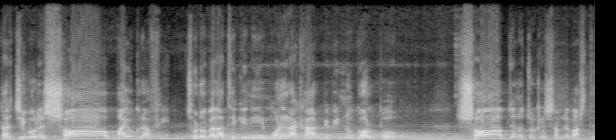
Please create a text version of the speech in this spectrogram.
তার জীবনের সব বায়োগ্রাফি ছোটবেলা থেকে নিয়ে মনে রাখার বিভিন্ন গল্প সব যেন চোখের সামনে ভাসতে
